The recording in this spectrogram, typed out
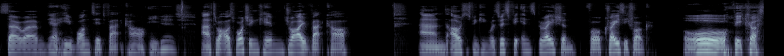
So um, yeah, he wanted that car. He did. And that's what I was watching him drive that car, and I was just thinking, was this the inspiration for Crazy Frog? Oh, Because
